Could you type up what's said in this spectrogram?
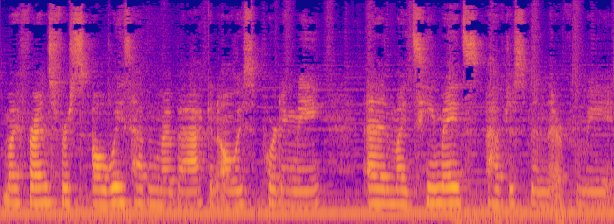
my friends for always having my back and always supporting me, and my teammates have just been there for me.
